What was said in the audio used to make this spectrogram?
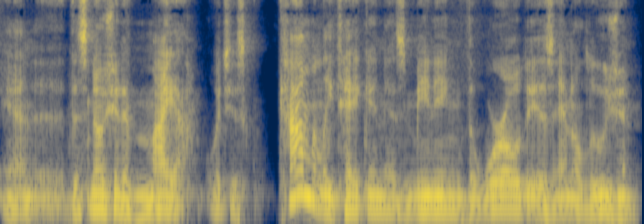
and uh, this notion of Maya, which is commonly taken as meaning the world is an illusion.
